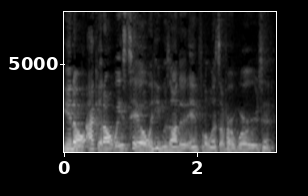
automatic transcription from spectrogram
you know, I could always tell when he was under the influence of her words. And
